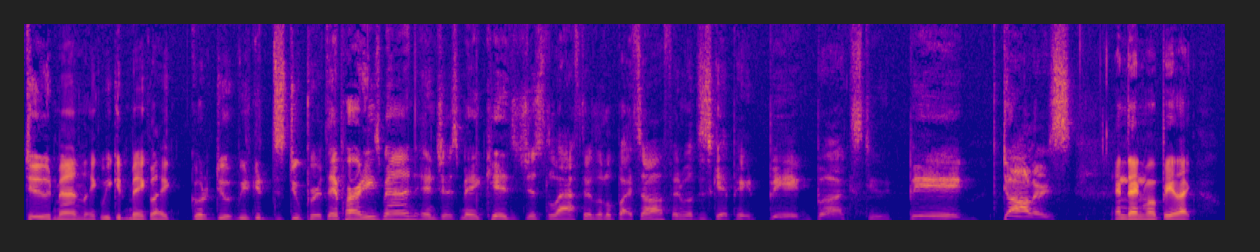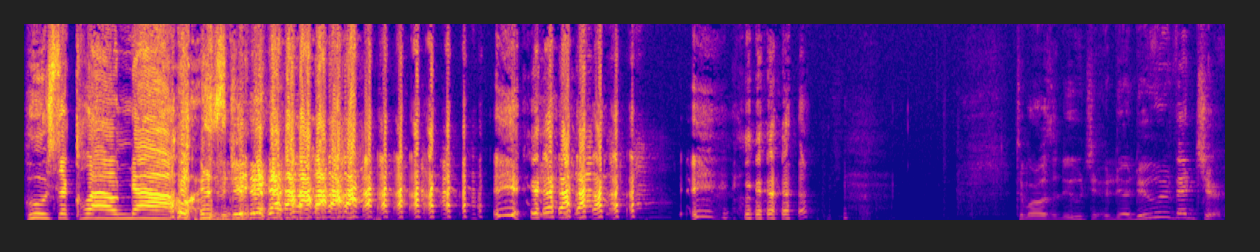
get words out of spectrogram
dude, man, like we could make like go to do we could just do birthday parties, man, and just make kids just laugh their little bites off, and we'll just get paid big bucks, dude, big dollars. And then we'll be like, "Who's the clown now?" Just kidding. Tomorrow's a new ch- a new adventure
